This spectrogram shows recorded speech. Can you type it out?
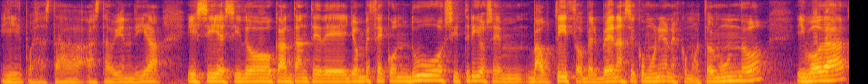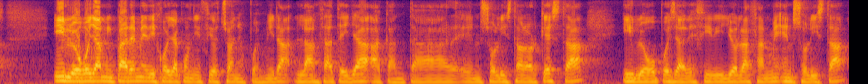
Y pues hasta, hasta hoy en día. Y sí, he sido cantante de... Yo empecé con dúos y tríos en bautizos, verbenas y comuniones, como todo el mundo, y bodas. Y luego ya mi padre me dijo ya con 18 años, pues mira, lánzate ya a cantar en solista a la orquesta. Y luego pues ya decidí yo lanzarme en solista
